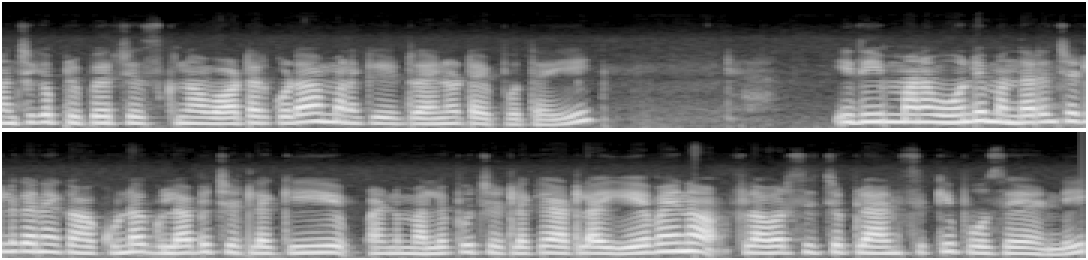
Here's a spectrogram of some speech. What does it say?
మంచిగా ప్రిపేర్ చేసుకున్న వాటర్ కూడా మనకి డ్రైన్ అవుట్ అయిపోతాయి. ఇది మనం ఓన్లీ మందారం చెట్లకనే కాకుండా గులాబీ చెట్లకి అండ్ మల్లెపూ చెట్లకి అట్లా ఏవైనా ఫ్లవర్స్ ఇచ్చే ప్లాంట్స్కి పోసేయండి.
